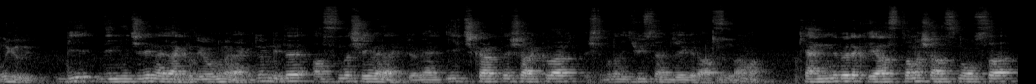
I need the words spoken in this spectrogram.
Ona göre. Bir dinleyiciliğin alakalı yolunu merak ediyorum. Bir de aslında şeyi merak ediyorum. Yani ilk çıkarttığın şarkılar işte bundan 200 sene önceye göre aslında ama kendini böyle kıyaslama şansın olsa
